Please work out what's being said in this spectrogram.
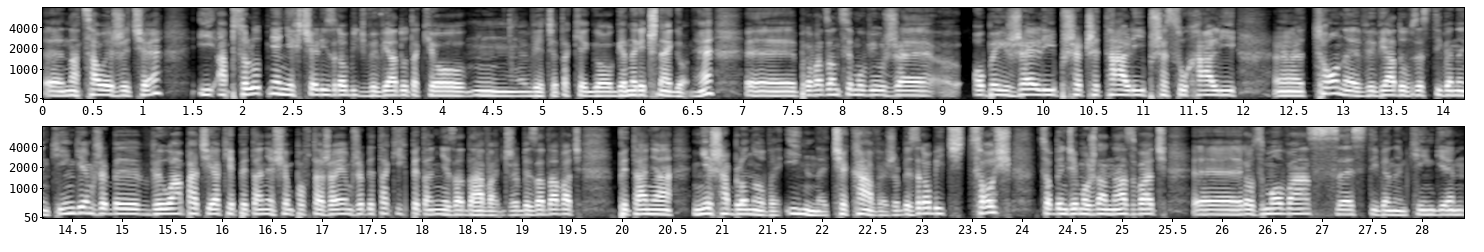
e, na całe życie i absolutnie nie chcieli zrobić wywiadu takiego, mm, wiecie, takiego generycznego, nie? Prowadzący mówił, że obejrzeli, przeczytali, przesłuchali tonę wywiadów ze Stephenem Kingiem, żeby wyłapać, jakie pytania się powtarzają, żeby takich pytań nie zadawać, żeby zadawać pytania nieszablonowe, inne, ciekawe, żeby zrobić coś, co będzie można nazwać e, rozmowa ze Stephenem Kingiem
